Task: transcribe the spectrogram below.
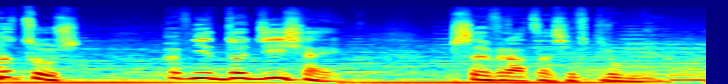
No cóż, pewnie do dzisiaj przewraca się w trumnie.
